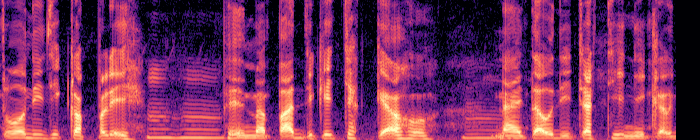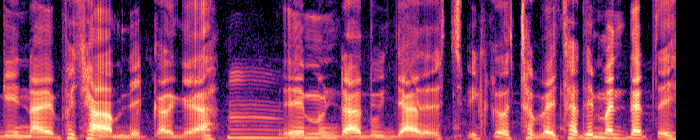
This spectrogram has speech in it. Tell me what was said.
ਧੋਦੀ ਸੀ ਕੱਪੜੇ। ਹੂੰ ਹੂੰ। ਫਿਰ ਮੈਂ ਭੱਜ ਕੇ ਚੱਕਿਆ ਉਹ। ਨਹੀਂ ਤਾਂ ਉਹਦੀ ਚੱਟੀ ਨਿਕਲ ਗਈ ਨਾ ਇਹ ਪਿਸ਼ਾਬ ਨਿਕਲ ਗਿਆ। ਹੂੰ। ਇਹ ਮੁੰਡਾ ਦੂਜਾ ਇੱਕ ਉੱਥੇ ਬੈਠਾ ਸੀ ਮੰਦਰ ਤੇ।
